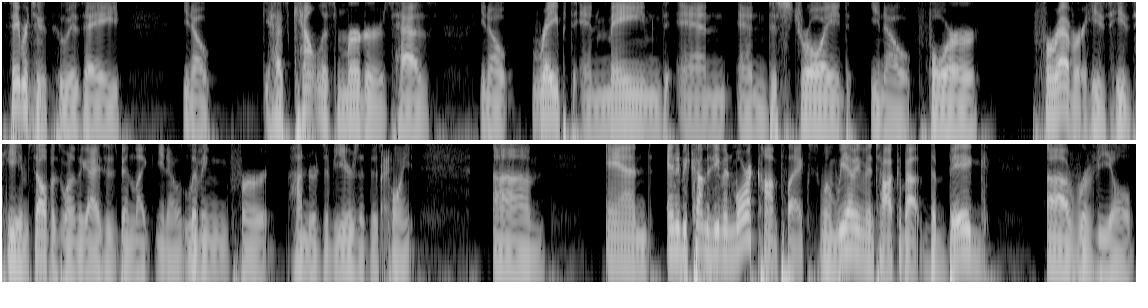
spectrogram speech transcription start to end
Sabretooth, mm-hmm. who is a you know has countless murders, has you know raped and maimed and and destroyed you know for forever. He's he's he himself is one of the guys who's been like you know living for hundreds of years at this Right. point. Um, and and it becomes even more complex when we haven't even talked about the big uh, reveal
